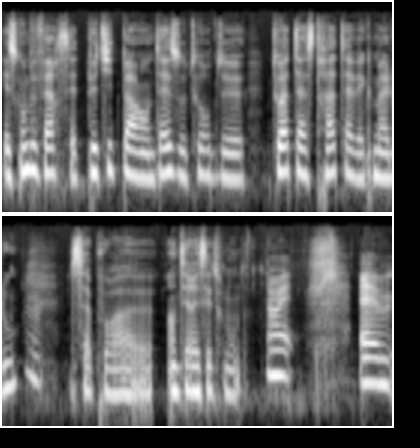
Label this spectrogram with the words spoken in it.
Est-ce qu'on peut faire cette petite parenthèse autour de toi, ta strat avec Malou? Mm. Ça pourra euh, intéresser tout le monde. Ouais. Euh,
